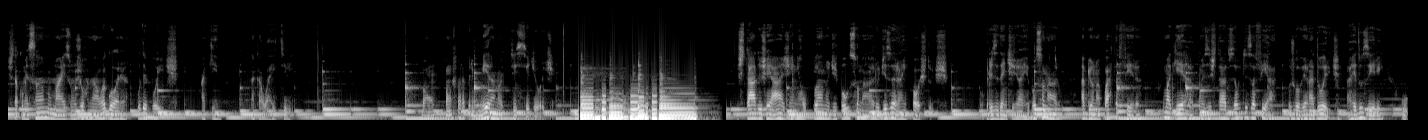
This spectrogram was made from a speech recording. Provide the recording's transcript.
Está começando mais um Jornal Agora, o Depois, aqui na Kawaii TV. Bom, vamos para a primeira notícia de hoje. Estados reagem ao plano de Bolsonaro de zerar impostos. O presidente Jair Bolsonaro abriu na quarta-feira uma guerra com os estados ao desafiar os governadores a reduzirem o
